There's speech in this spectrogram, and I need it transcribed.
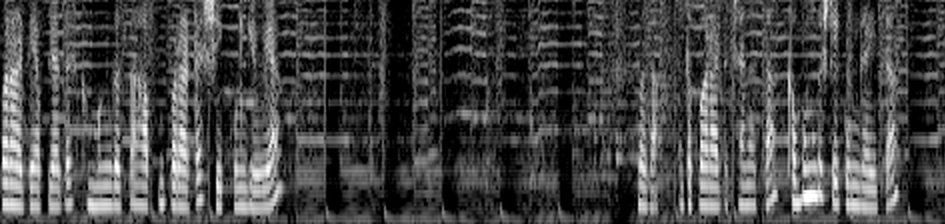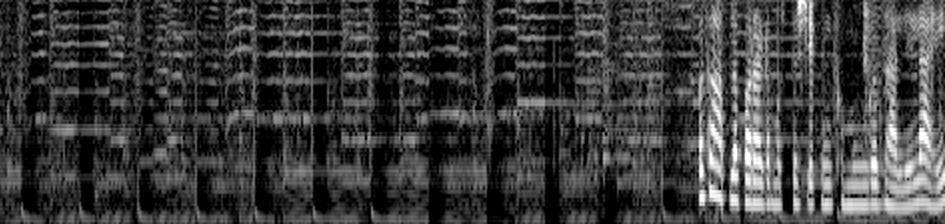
पराठे आपल्या आता खमंग असा हा आपण पराठा शेकून घेऊया. बघा आता पराठा छान असा खमंग शेकून घ्यायचा. बघा आपला पराठा मस्त शेकून खमंग झालेला आहे.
